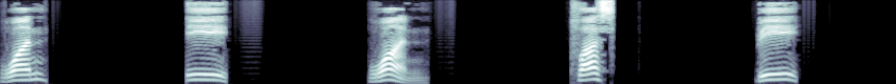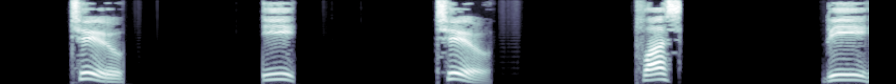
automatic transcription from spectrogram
one E 1 plus b 2 e 2 plus b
